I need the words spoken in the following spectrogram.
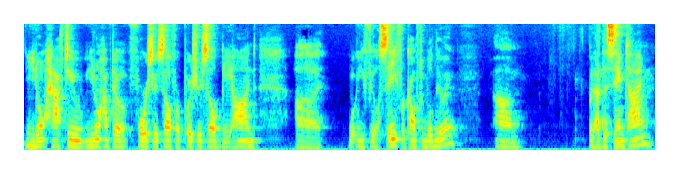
you don't have to you don't have to force yourself or push yourself beyond uh, what you feel safe or comfortable doing. Um, but at the same time,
